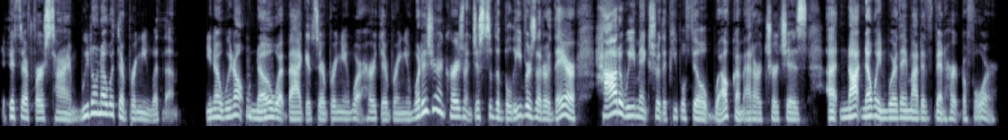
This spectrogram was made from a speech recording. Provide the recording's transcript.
if it's their first time we don't know what they're bringing with them. You know we don't know mm-hmm. what baggage they're bringing what hurt they're bringing. What is your encouragement just to the believers that are there? How do we make sure that people feel welcome at our churches uh, not knowing where they might have been hurt before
